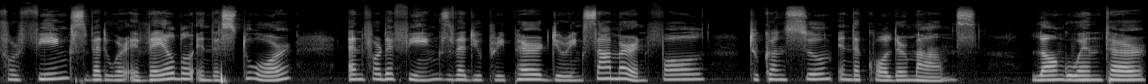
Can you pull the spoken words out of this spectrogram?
for things that were available in the store and for the things that you prepared during summer and fall to consume in the colder months, long winter,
